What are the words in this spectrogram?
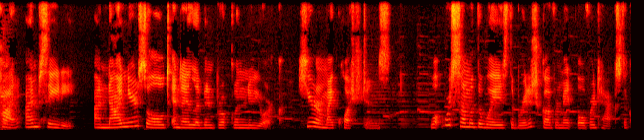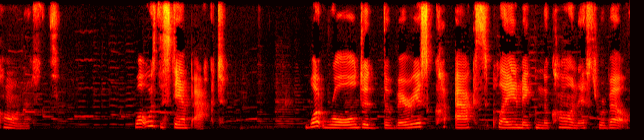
Hi, I'm Sadie. I'm nine years old and I live in Brooklyn, New York. Here are my questions. What were some of the ways the British government overtaxed the colonists? What was the Stamp Act? What role did the various acts play in making the colonists rebel?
